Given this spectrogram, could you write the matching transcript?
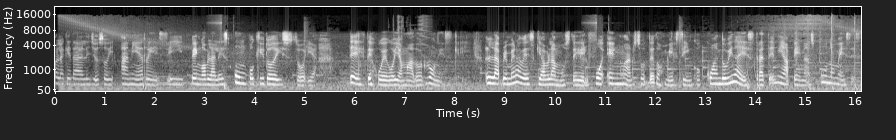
Hola, ¿qué tal? Yo soy Annie RS y vengo a hablarles un poquito de historia de este juego llamado RuneScape. La primera vez que hablamos de él fue en marzo de 2005, cuando Vida Extra tenía apenas unos meses.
